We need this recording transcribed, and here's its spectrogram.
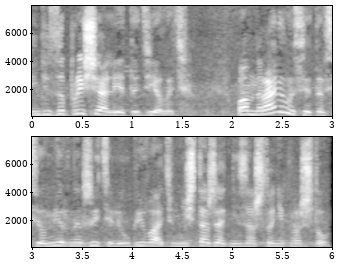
и не запрещали это делать? Вам нравилось это все, мирных жителей убивать, уничтожать ни за что, ни про что?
